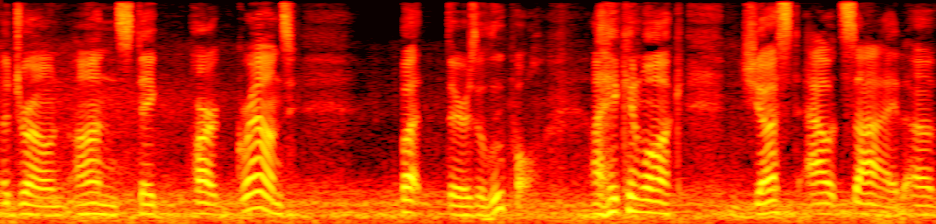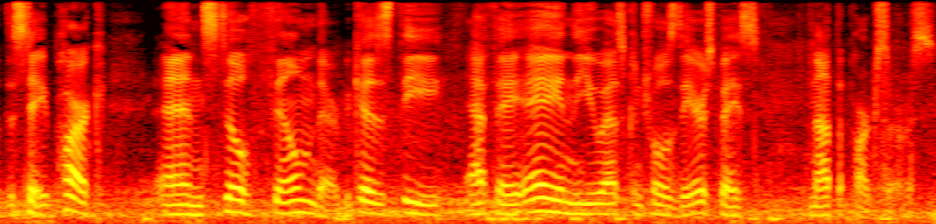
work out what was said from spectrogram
a drone on state park grounds. But there's a loophole. I can walk just outside of the state park and still film there because the FAA in the US controls the airspace, not the Park Service.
